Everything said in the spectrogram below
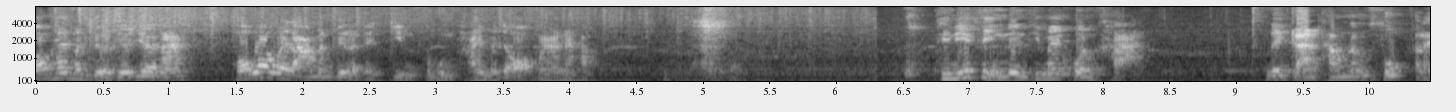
ต้องให้มันเดือดเยอะๆนะ ราะว่าเวลามันเดือดเนี่ยกลิ่นสมุนไพรมันจะออกมานะครับ ทีนี้สิ่งหนึ่งที่ไม่ควรขาด ในการทำน้ำซุปอะไร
